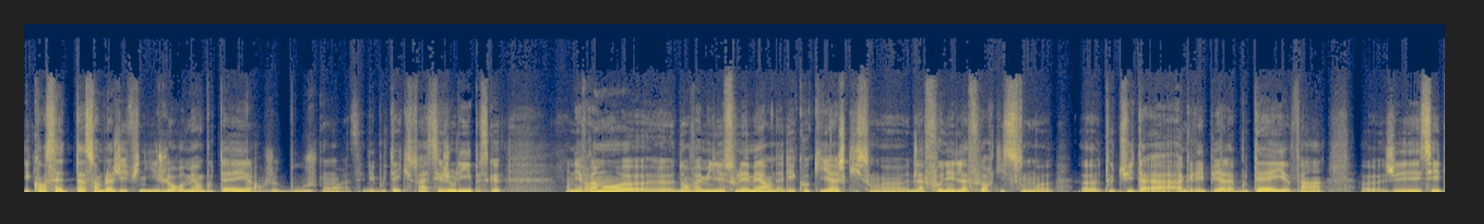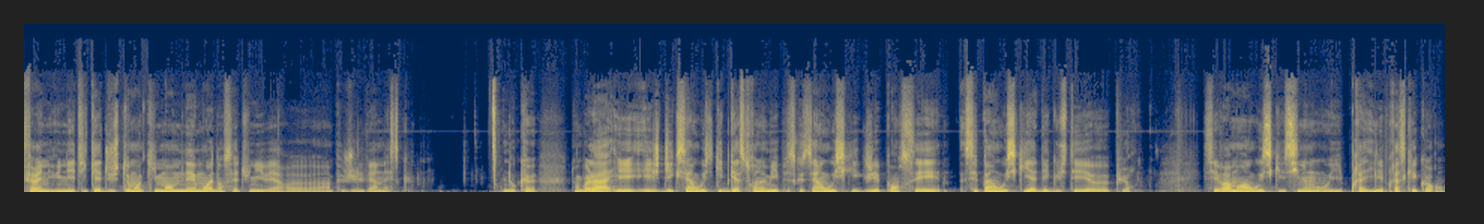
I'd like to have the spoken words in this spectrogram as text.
Et quand cet assemblage est fini, je le remets en bouteille. Alors je bouge. Bon, c'est des bouteilles qui sont assez jolies parce que on est vraiment euh, dans 20 milieux sous les mers. On a des coquillages qui sont euh, de la faune et de la flore qui sont euh, tout de suite agrippés à la bouteille. Enfin, j'ai essayé de faire une, une, étiquette justement qui m'emmenait moi dans cet univers un peu Jules Vernesque. Donc, donc voilà. Et, et, je dis que c'est un whisky de gastronomie parce que c'est un whisky que j'ai pensé. C'est pas un whisky à déguster pur. C'est vraiment un whisky. Sinon, il, est presque écœurant.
